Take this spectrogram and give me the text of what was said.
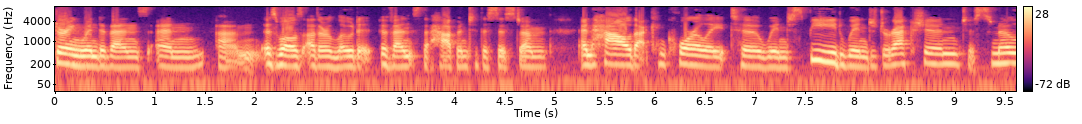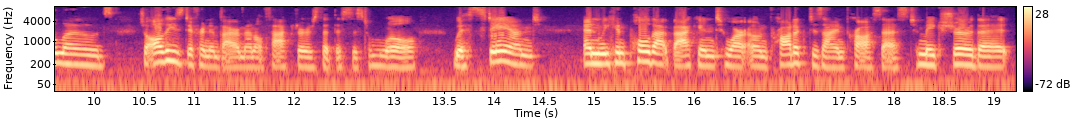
during wind events, and um, as well as other load events that happen to the system, and how that can correlate to wind speed, wind direction, to snow loads, to all these different environmental factors that the system will withstand. And we can pull that back into our own product design process to make sure that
